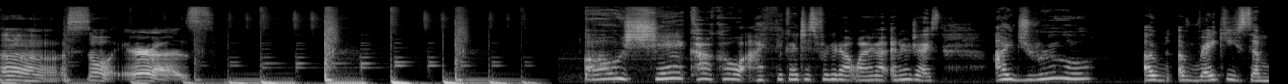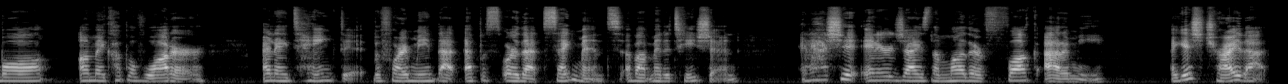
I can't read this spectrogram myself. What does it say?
Oh, so eras. Oh shit, Kako. I think I just figured out why I got energized. I drew a, a Reiki symbol on my cup of water and I tanked it before I made that episode or that segment about meditation. And that shit energized the motherfuck out of me. I guess try that.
